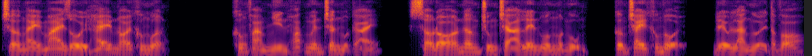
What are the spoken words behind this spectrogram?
chờ ngày mai rồi hay nói không muộn. Không phàm nhìn Hoắc Nguyên Chân một cái, sau đó nâng chung trà lên uống một ngụm, cơm chay không nổi đều là người tập võ,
